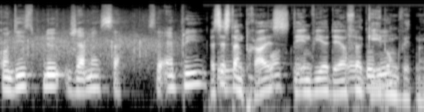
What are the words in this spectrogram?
Qu'on dise plus jamais ça. Es ist ein Preis, den wir der Vergebung widmen.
